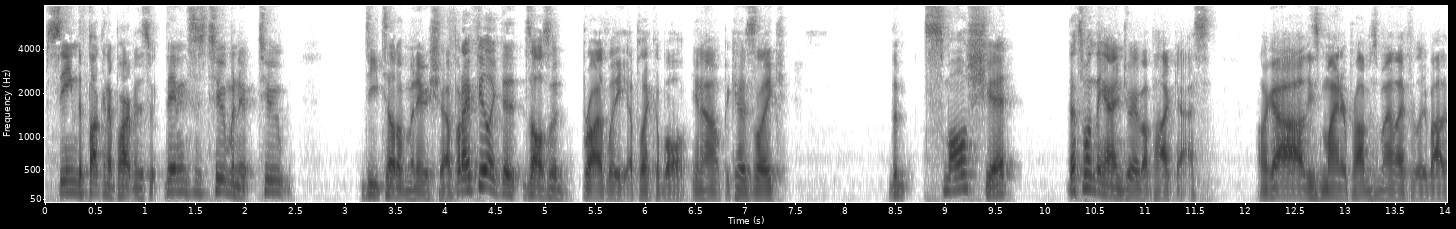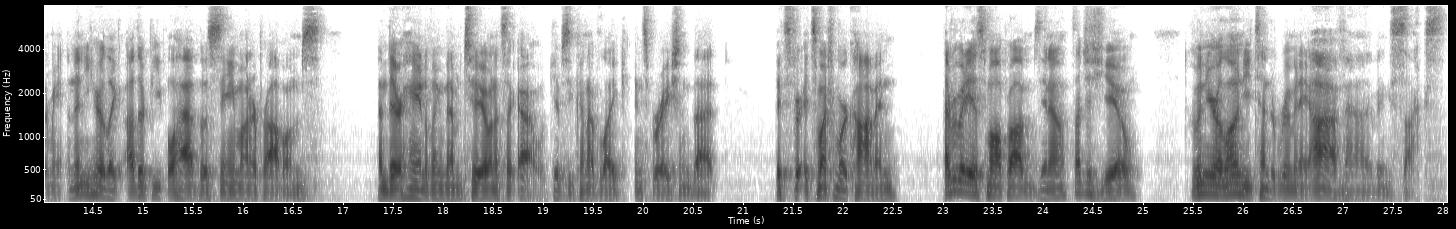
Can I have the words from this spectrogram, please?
seeing the fucking apartment this week. Danny, this is too minu- too detailed of minutia, but I feel like that it's also broadly applicable, you know, because like the small shit. That's one thing I enjoy about podcasts. I'm like, oh, these minor problems in my life really bother me, and then you hear like other people have those same minor problems, and they're handling them too, and it's like, oh, it gives you kind of like inspiration that it's it's much more common. Everybody has small problems, you know. It's not just you. When you're alone, you tend to ruminate. Ah, oh, man, everything sucks.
